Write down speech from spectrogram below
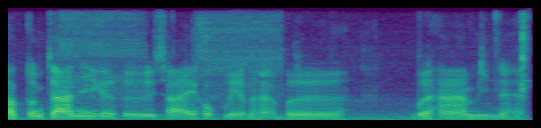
น็อตตรงจานนี่ก็คือใช้หกเหลี่ยมนะฮะ เบอร์เบอร์ห้ามิลนะฮะ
